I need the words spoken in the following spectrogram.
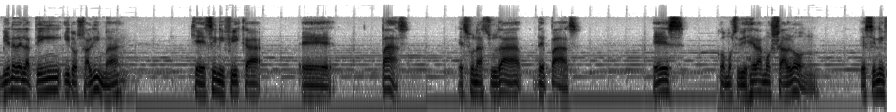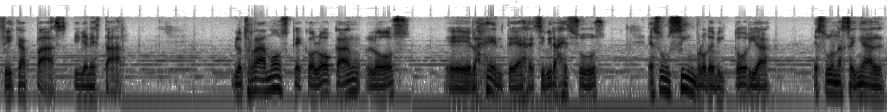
viene del latín Hierosalima, que significa eh, paz. Es una ciudad de paz. Es como si dijéramos shalom, que significa paz y bienestar. Los ramos que colocan los, eh, la gente a recibir a Jesús es un símbolo de victoria, es una señal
